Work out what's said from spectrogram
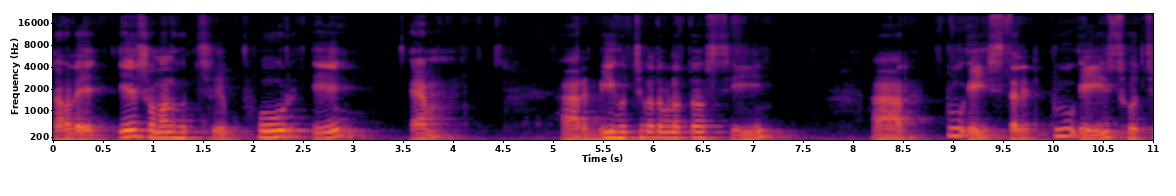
তাহলে এ সমান হচ্ছে ফোর এ এম আর বি হচ্ছে কত বলতো? সি আর টু এইচ তাহলে টু এইচ হচ্ছে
